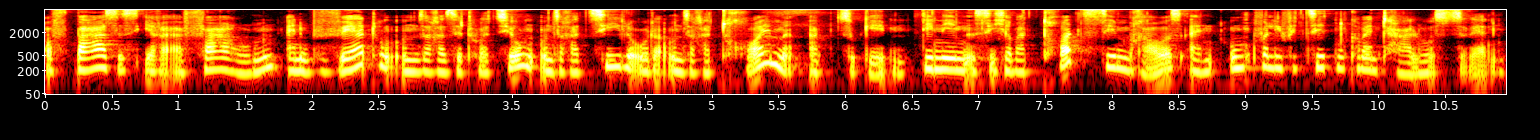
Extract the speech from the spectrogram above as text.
auf Basis ihrer Erfahrungen eine Bewertung unserer Situation, unserer Ziele oder unserer Träume abzugeben. Die nehmen es sich aber trotzdem raus, einen unqualifizierten Kommentar loszuwerden.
